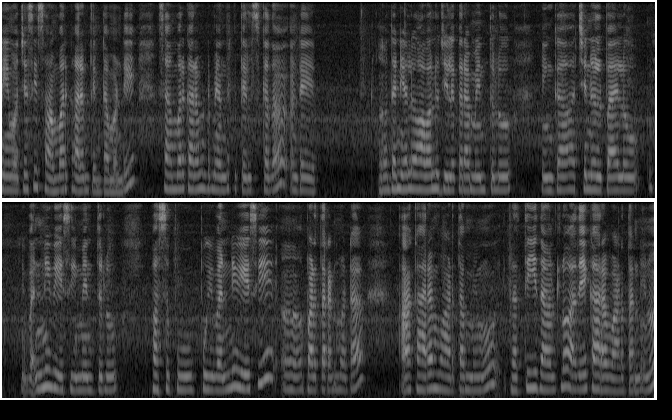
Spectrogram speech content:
మేము వచ్చేసి సాంబార్ కారం తింటామండి. సాంబార్ కారం అంటే మీ అందరికీ తెలుసు కదా. అంటే ధనియాలు ఆవాలు జీలకర్ర మెంతులు ఇంకా చిన్నులపాయలు ఇవన్నీ వేసి మెంతులు పసుపు ఉప్పు ఇవన్నీ వేసి పడతారనమాట ఆ కారం వాడతాం మేము. ప్రతి దాంట్లో అదే కారం వాడతాను నేను.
